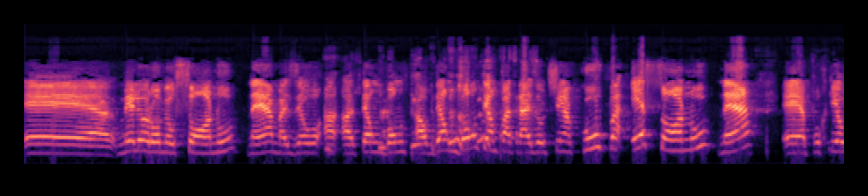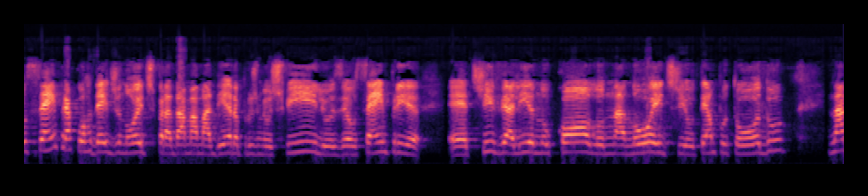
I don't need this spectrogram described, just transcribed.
É, melhorou meu sono, né? Mas eu até um bom, até um bom tempo atrás eu tinha culpa e sono, né? É, porque eu sempre acordei de noite para dar mamadeira para os meus filhos, eu sempre é, tive ali no colo na noite o tempo todo. Na,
